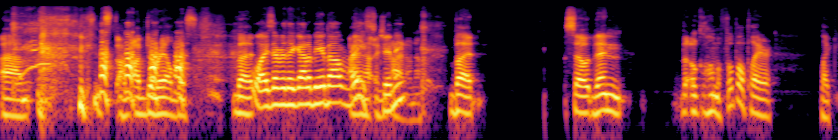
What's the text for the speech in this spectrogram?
Um, I've derailed this, but why is everything got to be about race, I, Jimmy? I don't know. But so then the Oklahoma football player like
